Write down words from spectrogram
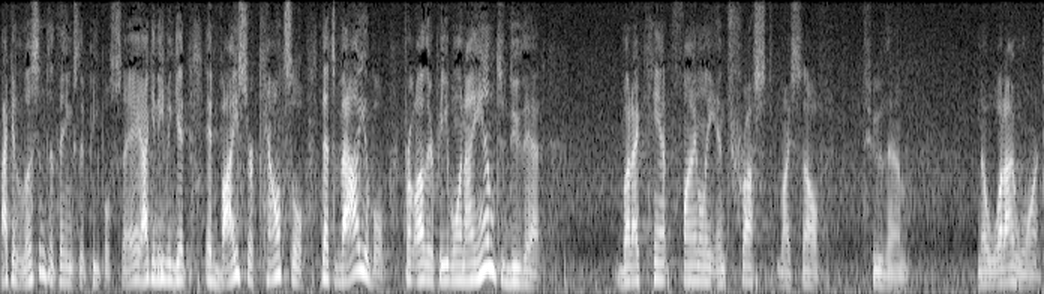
I can listen to things that people say. I can even get advice or counsel that's valuable from other people, and I am to do that. But I can't finally entrust myself to them. No, what I want,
